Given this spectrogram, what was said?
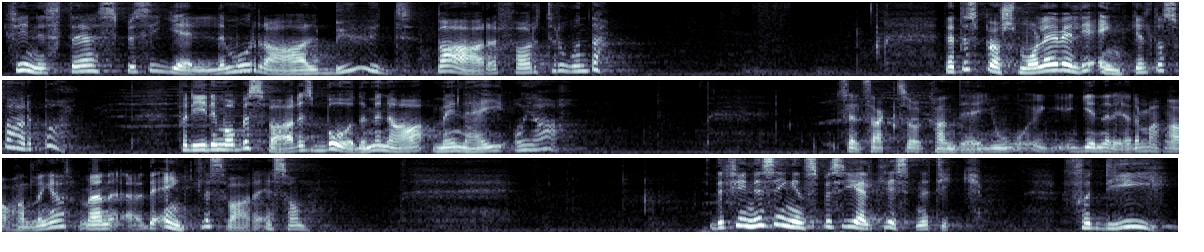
Finnes det spesielle moralbud bare for troende? Dette spørsmålet er veldig enkelt å svare på, fordi det må besvares både med, nei og ja. Selvsagt så kan det jo generere mange avhandlinger, men det enkle svaret er sånn. Det finnes ingen spesiell kristen etikk fordi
